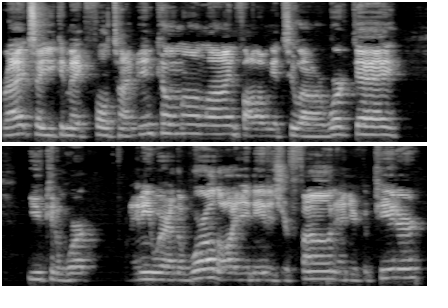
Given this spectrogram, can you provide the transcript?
right? So you can make full time income online following a two hour workday. You can work anywhere in the world. All you need is your phone and your computer.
